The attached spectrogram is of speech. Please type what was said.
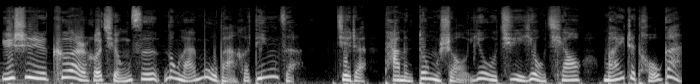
于是科尔和琼斯弄来木板和钉子，接着他们动手又锯又敲，埋着头干，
